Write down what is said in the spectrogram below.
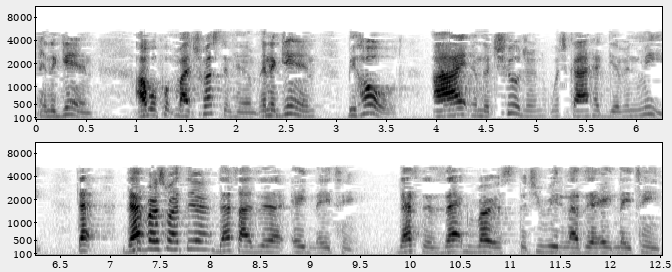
And again, I will put my trust in him. And again, behold, I and the children which God had given me. That, that verse right there, that's Isaiah 8 and 18. That's the exact verse that you read in Isaiah 8 and 18.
